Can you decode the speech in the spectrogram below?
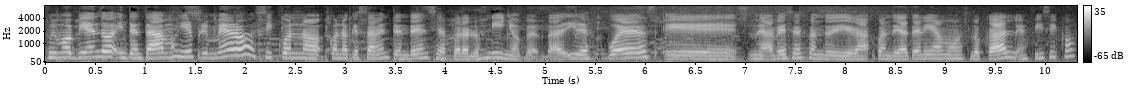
fuimos viendo, intentábamos ir primero sí con lo, con lo que estaba en tendencia para los niños, ¿verdad? Y después, eh, a veces cuando, llega, cuando ya teníamos local en físico,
